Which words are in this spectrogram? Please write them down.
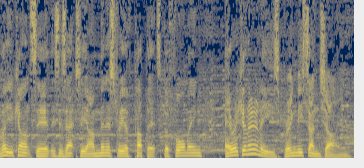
Although you can't see it, this is actually our Ministry of Puppets performing Eric and Ernie's Bring Me Sunshine.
